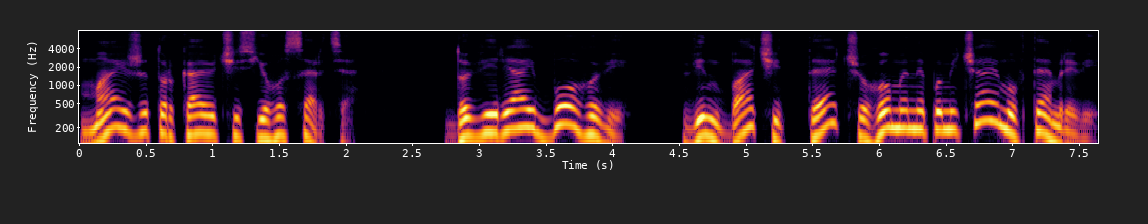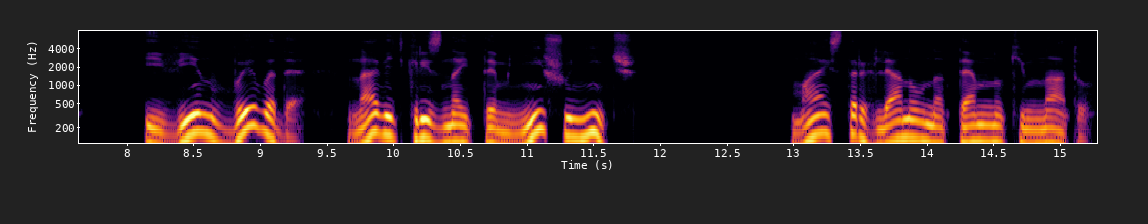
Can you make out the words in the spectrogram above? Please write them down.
майже торкаючись його серця. Довіряй Богові. Він бачить те, чого ми не помічаємо в темряві, і він виведе навіть крізь найтемнішу ніч. Майстер глянув на темну кімнату.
